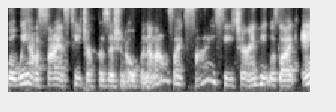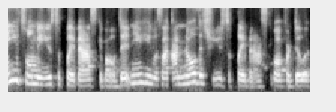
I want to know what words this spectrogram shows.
but we have a science teacher position open. And I was like, science teacher? And he was like, and you told me you used to play basketball, didn't you? He was like, I know that you used to play basketball for Dillard.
